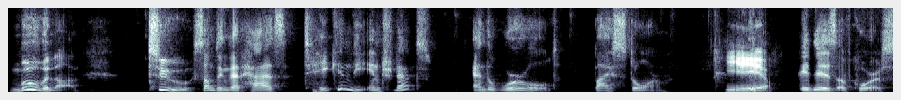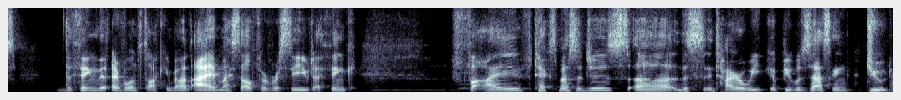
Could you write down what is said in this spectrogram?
Moving on to something that has taken the internet and the world by storm. Yeah. It is, of course, the thing that everyone's talking about. I myself have received, I think, five text messages uh, this entire week of people just asking, "Dude,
